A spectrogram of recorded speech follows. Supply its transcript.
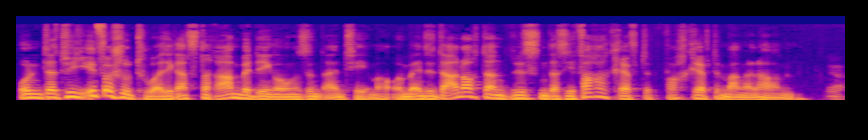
Und natürlich Infrastruktur, also die ganzen Rahmenbedingungen sind ein Thema. Und wenn Sie da noch dann wissen, dass Sie Fachkräfte, Fachkräftemangel haben, ja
